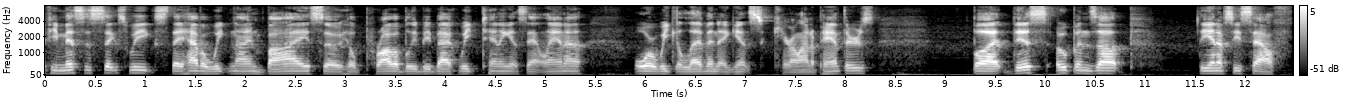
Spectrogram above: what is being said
if he misses six weeks, they have a week nine bye, so he'll probably be back week 10 against Atlanta or week 11 against Carolina Panthers. But this opens up the NFC South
